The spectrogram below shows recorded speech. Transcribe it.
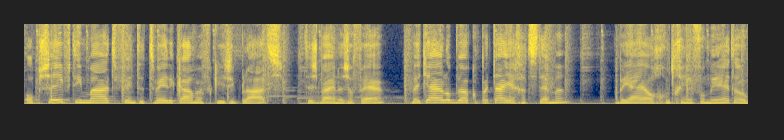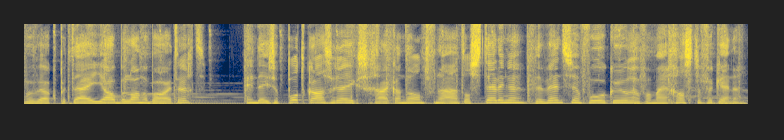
Op 17 maart vindt de Tweede Kamerverkiezing plaats. Het is bijna zover. Weet jij al op welke partij je gaat stemmen? Ben jij al goed geïnformeerd over welke partij jouw belangen behartigt? In deze podcastreeks ga ik aan de hand van een aantal stellingen de wensen en voorkeuren van mijn gasten verkennen.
